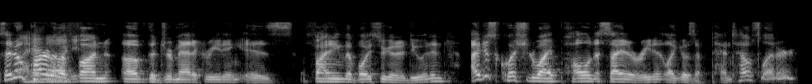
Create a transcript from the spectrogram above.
So I know I part no of the idea. fun of the dramatic reading is finding the voice you're going to do it in. I just questioned why Paula decided to read it like it was a penthouse letter.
